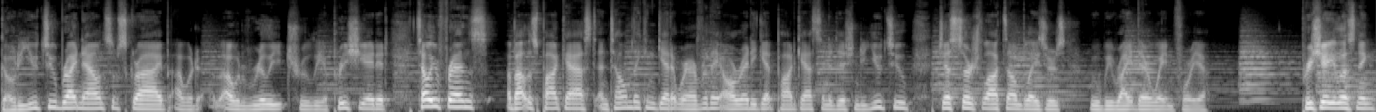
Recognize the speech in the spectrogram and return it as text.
go to YouTube right now and subscribe. I would I would really truly appreciate it. Tell your friends about this podcast and tell them they can get it wherever they already get podcasts in addition to YouTube. Just search Locked On Blazers. We'll be right there waiting for you. Appreciate you listening.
